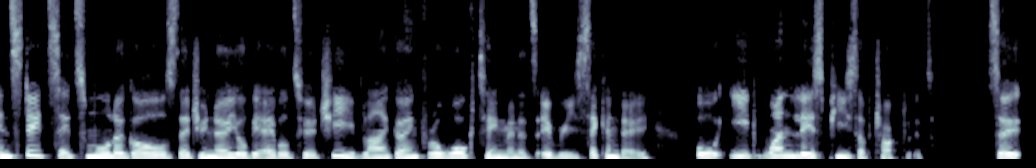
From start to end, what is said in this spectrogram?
instead, set smaller goals that you know you'll be able to achieve, like going for a walk 10 minutes every second day or eat one less piece of chocolate. So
